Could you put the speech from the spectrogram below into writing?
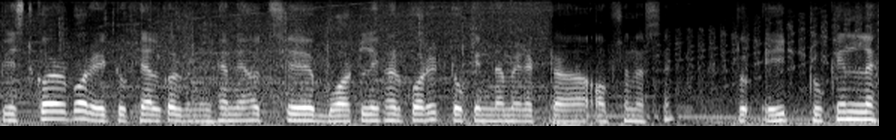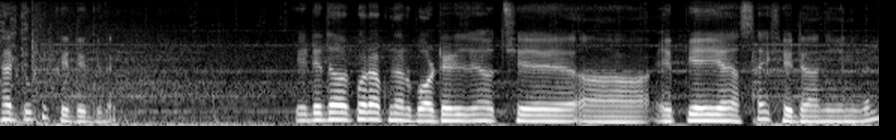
পেস্ট করার পরে একটু খেয়াল করবেন, এখানে হচ্ছে বট লেখার পরে টোকেন নামের একটা অপশন আছে। তো এই টোকেন লেখাটুকু কেটে দেবেন। কেটে দেওয়ার পর আপনার বটের যে হচ্ছে এপিআই আছে সেটা নিয়ে নেবেন।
